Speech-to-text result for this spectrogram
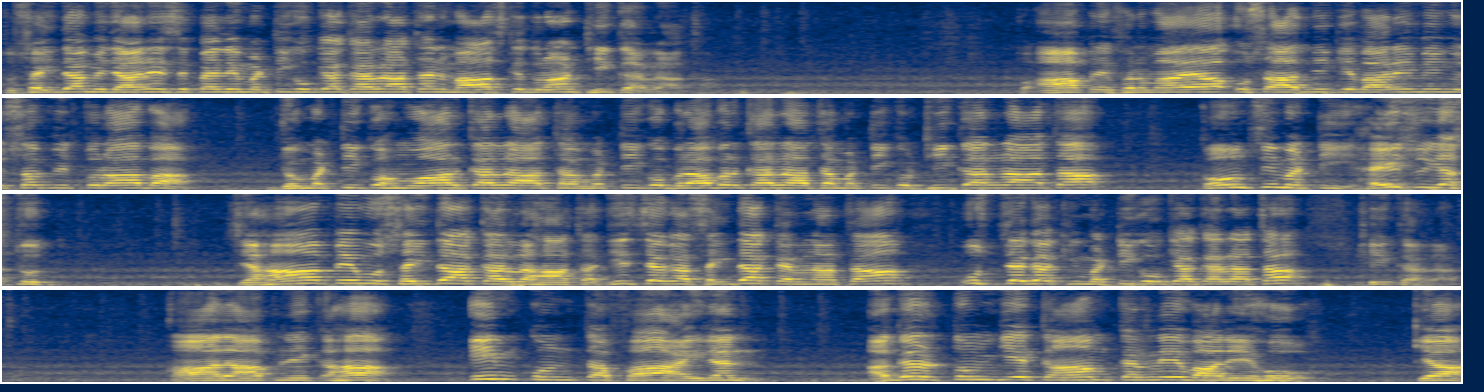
تو سجدہ میں جانے سے پہلے مٹی کو کیا کر رہا تھا؟ نماز کے دوران ٹھیک کر رہا تھا۔ تو آپ نے فرمایا، اس آدمی کے بارے میں یو سب ترابا جو مٹی کو ہموار کر رہا تھا، مٹی کو برابر کر رہا تھا، مٹی کو ٹھیک کر رہا تھا، کون سی مٹی؟ ہے سو یسد جہاں پہ وہ سجدہ کر رہا تھا، جس جگہ سجدہ کرنا تھا، اس جگہ کی مٹی کو کیا کر رہا تھا؟ ٹھیک کر رہا تھا۔ قال، آپ نے کہا، ان کن تفاعلن اگر تم یہ کام کرنے والے ہو، کیا؟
